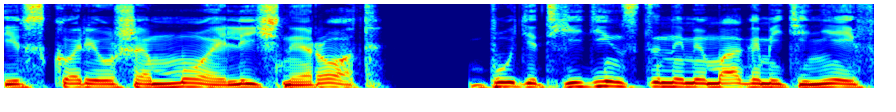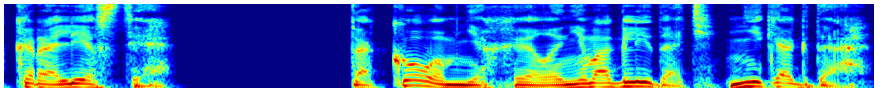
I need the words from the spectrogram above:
И вскоре уже мой личный род будет единственными магами теней в королевстве. Такого мне Хэлла не могли дать никогда.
